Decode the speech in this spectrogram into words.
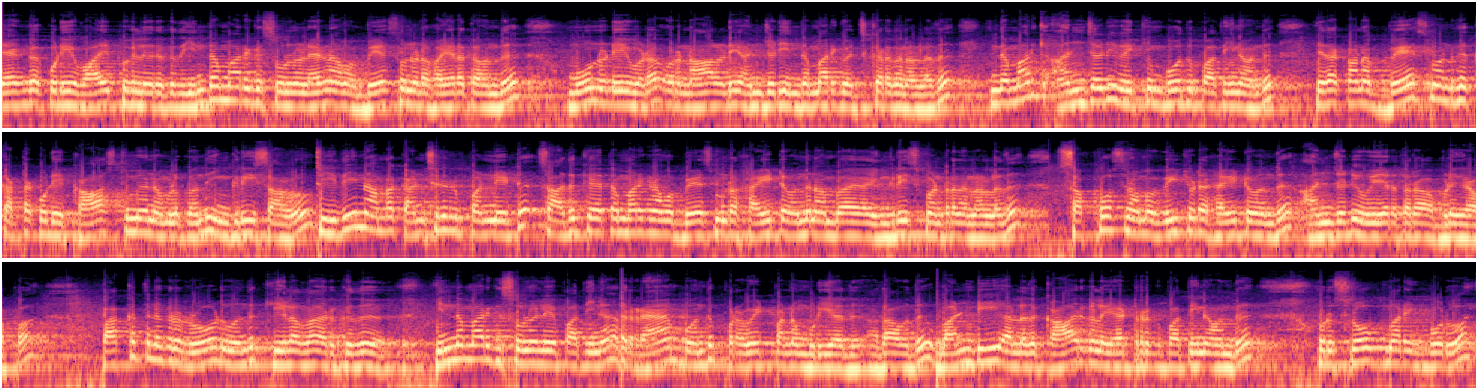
தேங்கக்கூடிய வாய்ப்புகள் இருக்குது. இந்த மாதிரி சூழ்நிலையில் நம்ம பேஸ்மெண்டோட உயரத்தை வந்து மூணு அடியை விட ஒரு நாலு அடி அஞ்சு அடி இந்த மாதிரி வச்சுக்கிறது நல்லது. இந்த மாதிரி அஞ்சு அடி வைக்கும்போது பார்த்தீங்கன்னா வந்து இதற்கான பேஸ்மெண்ட்டுக்கு கட்டக்கூடிய காஸ்ட்டுமே நம்மளுக்கு வந்து இன்க்ரீஸ் ஆகும். ஸோ இதையும் நம்ம கன்சிடர் பண்ணிட்டு ஸோ அதுக்கேற்ற மாதிரி நம்ம பேஸ்மெண்ட் ஹைட்டை வந்து நம்ம இன்க்ரீஸ் பண்ணுறது நல்லது. சப்போஸ் நம்ம வீட்டோட ஹைட்டு வந்து அஞ்சடி உயர்த்துறோம் அப்படிங்கிறப்ப பக்கத்தில் இருக்கிற ரோடு வந்து கீழே தான் இருக்குது. இந்த மாதிரி சூழ்நிலையை பார்த்தீங்கன்னா ரேம்ப் வந்து ப்ரொவைட் பண்ண முடியாது. அதாவது வண்டி அல்லது கார்களை ஏற்றுறதுக்கு பார்த்தீங்கன்னா வந்து ஒரு ஸ்லோப் மாதிரி போடுவோம்.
